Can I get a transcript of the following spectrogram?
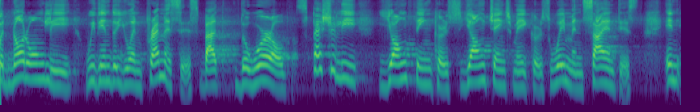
but not only within the UN premises, but the world, especially young thinkers, young change makers, women, scientists. And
